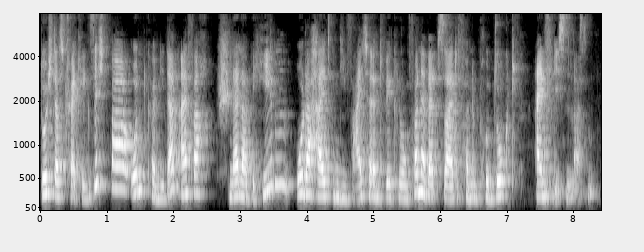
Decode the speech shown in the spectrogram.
durch das Tracking sichtbar und können die dann einfach schneller beheben oder halt in die Weiterentwicklung von der Webseite, von dem Produkt einfließen lassen.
